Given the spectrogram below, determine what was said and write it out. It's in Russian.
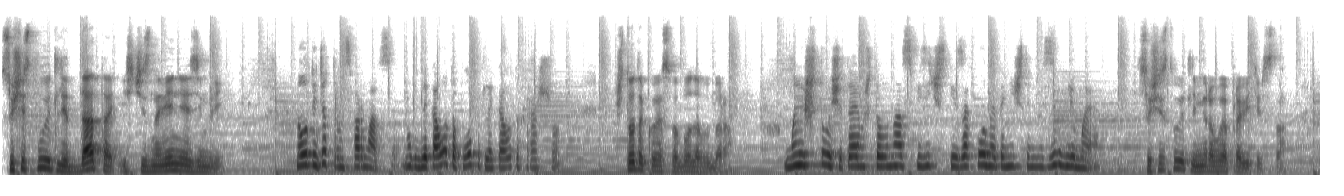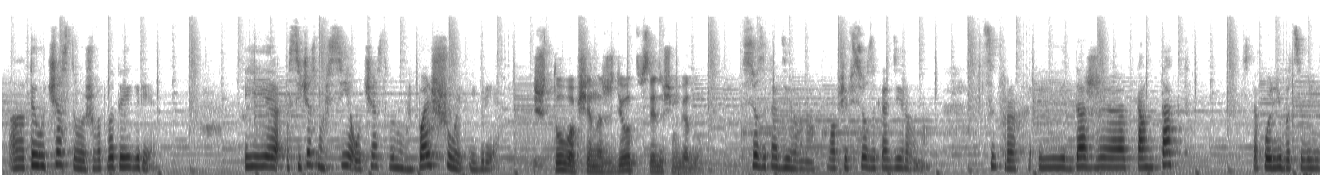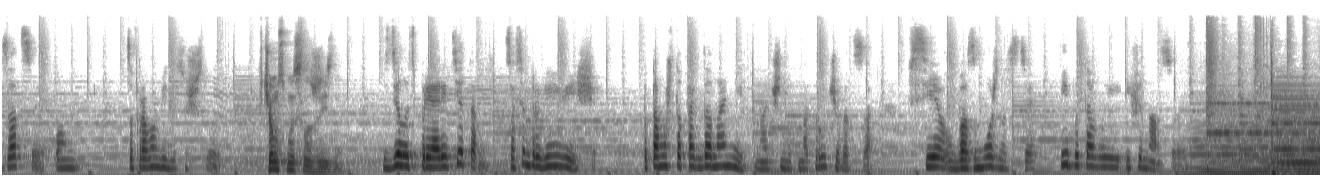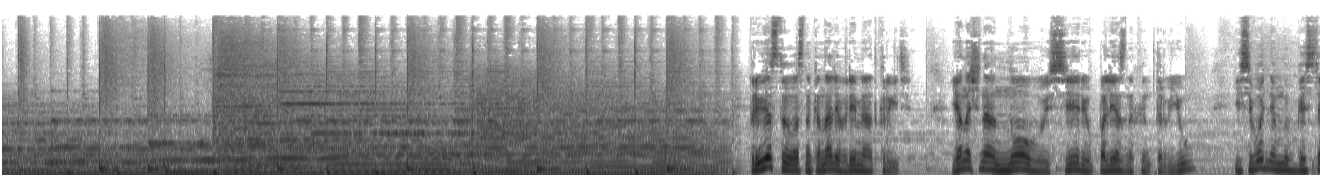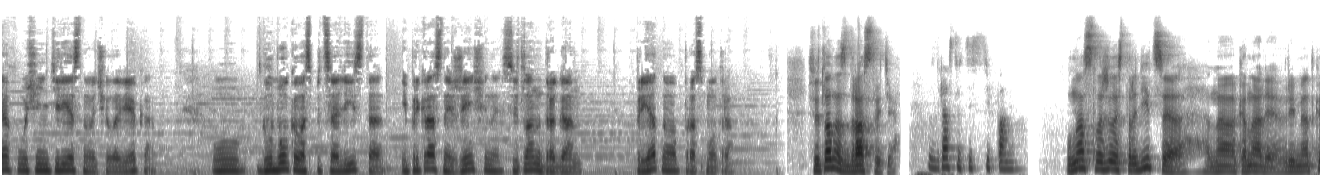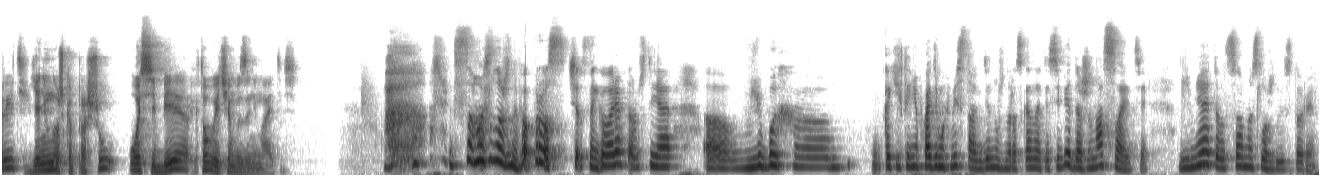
Существует ли дата исчезновения Земли? Но вот идет трансформация. Ну, для кого-то плохо, для кого-то хорошо. Что такое свобода выбора? Мы что, считаем, что у нас физические законы – это нечто незыблемое? Существует ли мировое правительство? А, ты участвуешь вот в этой игре. И сейчас мы все участвуем в большой игре. Что вообще нас ждет в следующем году? Все закодировано, вообще все закодировано цифрах. И даже контакт с какой-либо цивилизацией, он в цифровом виде существует. В чем смысл жизни? Сделать приоритетом совсем другие вещи, потому что тогда на них начнут накручиваться все возможности и бытовые, и финансовые. Приветствую вас на канале «Время открыть». Я начинаю новую серию полезных интервью, и сегодня мы в гостях у очень интересного человека, у глубокого специалиста и прекрасной женщины Светланы Драган. Приятного просмотра. Светлана, здравствуйте. Здравствуйте, Степан. У нас сложилась традиция на канале «Время открыть». Я немножко прошу о себе, кто вы и чем вы занимаетесь. Это самый сложный вопрос, честно говоря, потому что я э, в любых э, каких-то необходимых местах, где нужно рассказать о себе, даже на сайте, для меня это вот самая сложная история.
